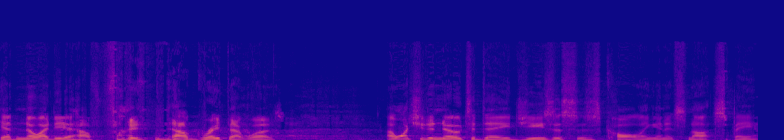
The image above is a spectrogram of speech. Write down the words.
He had no idea how funny, how great that was. I want you to know today, Jesus is calling, and it's not spam.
